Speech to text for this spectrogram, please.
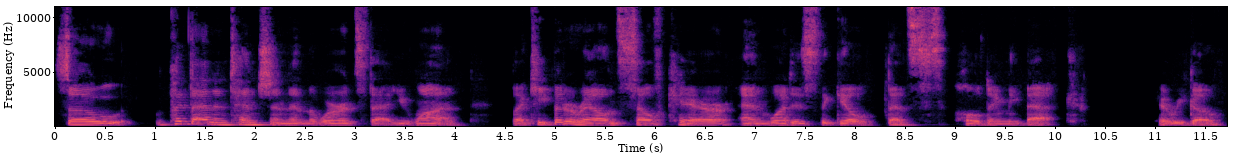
So put that intention in the words that you want but keep it around self care and what is the guilt that's holding me back. Here we go.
